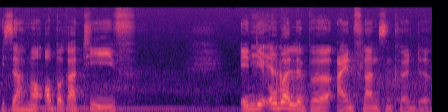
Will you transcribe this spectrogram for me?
ich sag mal, operativ in die Ja. Oberlippe einpflanzen könnte.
